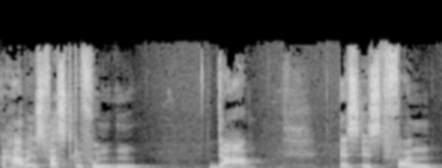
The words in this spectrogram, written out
habe es fast gefunden. Da. Es ist von.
